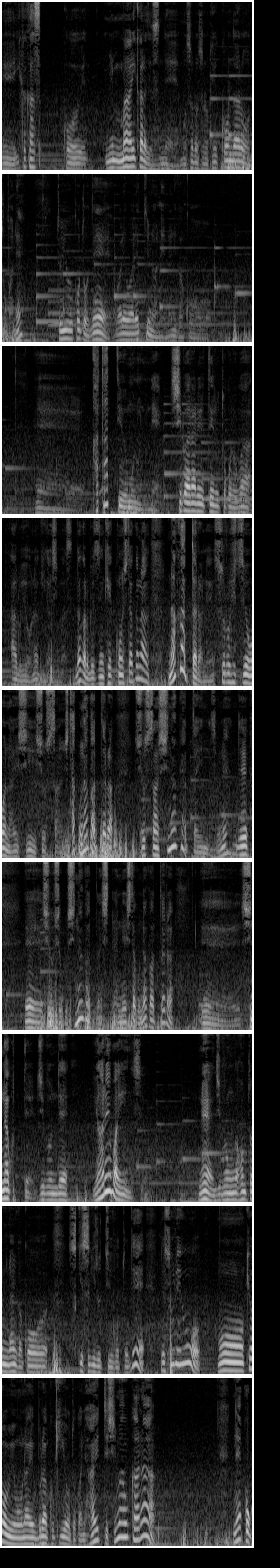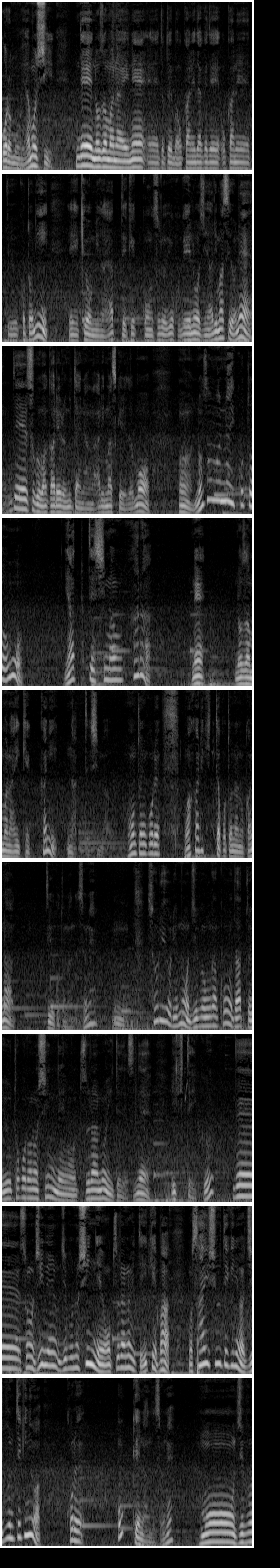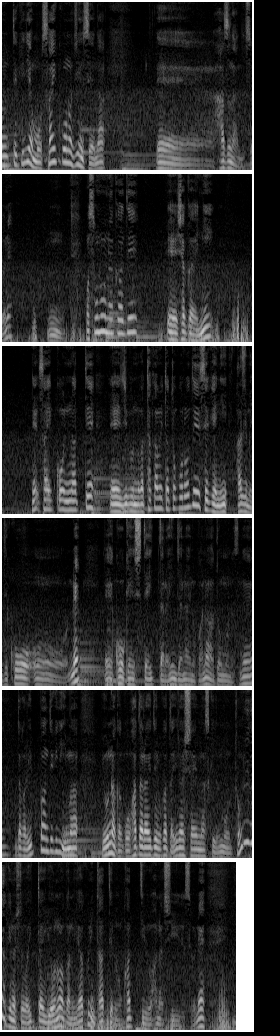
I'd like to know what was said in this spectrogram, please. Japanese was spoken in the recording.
う、えー、いかかすこう周りからですねもうそろそろ結婚だろうとかねということで我々っていうのはね何かこう、えー型っていうものにね縛られてるところがあるような気がします。だから別に結婚したくななかったらねする必要はないし出産したくなかったら出産しなきゃったらいいんですよね。で、えー、就職しなかったし,、ね、したくなかったら、えー、しなくって自分でやればいいんですよ。ね、自分が本当に何かこう好きすぎるっていうことででそれをもう興味もないブラック企業とかに入ってしまうから、ね、心もやむし、で、望まないね、えー、例えばお金だけでお金っていうことに、えー、興味があって結婚する、よく芸能人ありますよね。で、すぐ別れるみたいなのがありますけれども、うん、望まないことをやってしまうから、ね、望まない結果になってしまう。本当にこれ分かりきったことなのかなっていうことなんですよね。うん、それよりも自分がこうだというところの信念を貫いてですね生きていく。でその自念自分の信念を貫いていけばもう最終的には自分的にはこれ OK なんですよね。もう自分的にはもう最高の人生な、えー、はずなんですよね。うん。まあ、その中で、えー、社会に、ね、最高になって、えー、自分のが高めたところで世間に初めてこう、ね、え、貢献していったらいいんじゃないのかなと思うんですね。だから一般的に今世の中こう働いてる方いらっしゃいますけどもどれだけの人が一体世の中の役に立ってるのかっていう話ですよね。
